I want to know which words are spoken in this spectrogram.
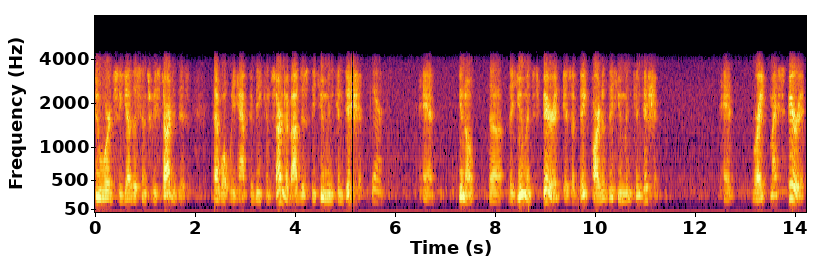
two words together since we started this. That what we have to be concerned about is the human condition. Yes. And you know, the the human spirit is a big part of the human condition. And break my spirit,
